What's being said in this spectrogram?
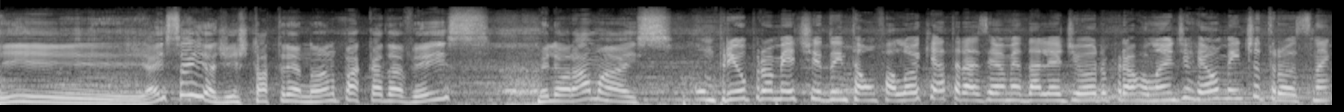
E é isso aí, a gente está treinando para cada vez melhorar mais. Cumpriu o prometido então, falou que ia trazer a medalha de ouro para a Rolândia e realmente trouxe, né?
